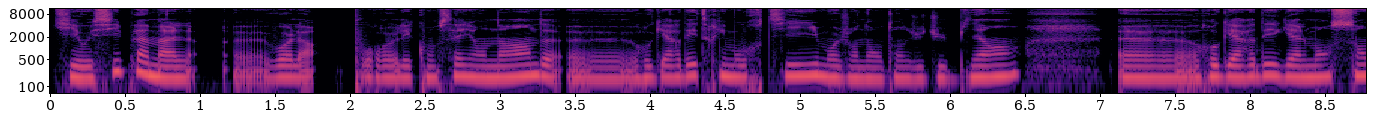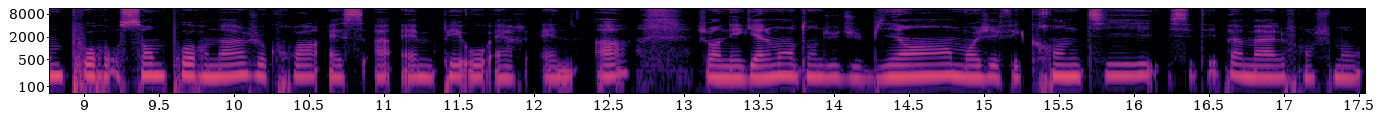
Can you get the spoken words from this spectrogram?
qui est aussi pas mal. voilà, pour les conseils en Inde, regardez Trimurti, moi j'en ai entendu du bien. Euh, regardez également Sampur, Sampurna, je crois, S-A-M-P-O-R-N-A. J'en ai également entendu du bien. Moi, j'ai fait Kranti, c'était pas mal, franchement.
